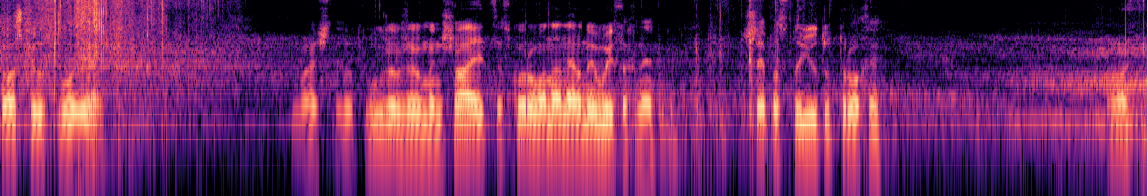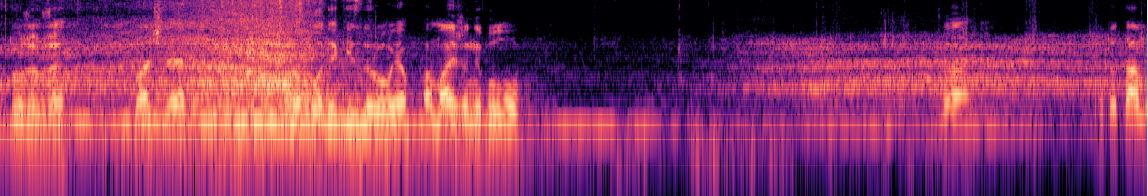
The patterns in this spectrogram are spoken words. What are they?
трошки условия. Бачите, тут лужа вже вменшається, скоро вона, мабуть, і висохне. Ще постою тут трохи. Ось тут теж вже, бачите, як проход якийсь здоровий, а- майже не було. Так. Ото там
